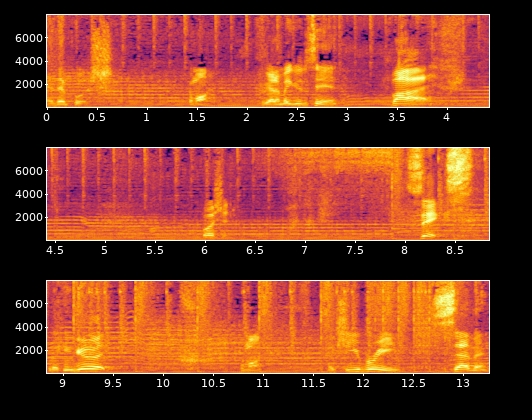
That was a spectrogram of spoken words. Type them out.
and then push. Come on. We gotta make it to 10. Five, Push it. Six. Looking good. Come on. Make sure you breathe. Seven.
